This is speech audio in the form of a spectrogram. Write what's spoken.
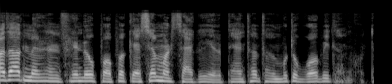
ಅದಾದ್ಮೇಲೆ ನನ್ನ ಫ್ರೆಂಡು ಪಾಪ ಕೆಲಸ ಮಾಡ್ಸಾಗಿ ಇರುತ್ತೆ ಅಂತ ಅಂದ್ಬಿಟ್ಟು ಗೋಬಿ ತಂದ್ಕೊಟ್ಟ.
